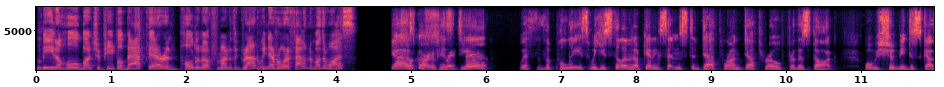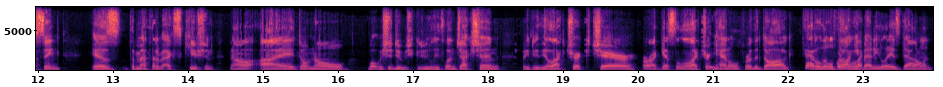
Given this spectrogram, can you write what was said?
lead a whole bunch of people back there and pulled him out from under the ground. We never would have found him otherwise. Yeah, as Took part of his deal there. With the police, well, he still ended up getting sentenced to death. We're on death row for this dog. What we should be discussing is the method of execution. Now, I don't know what we should do. We should do lethal injection. We could do the electric chair, or I guess an electric You- kennel for the dog. Yeah, Get a little doggy bed he lays down dog. in.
